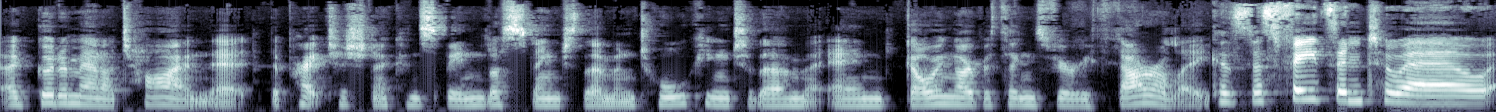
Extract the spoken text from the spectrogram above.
a good amount of time that the practitioner can spend listening to them and talking to them and going over things very thoroughly. Because this feeds into our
